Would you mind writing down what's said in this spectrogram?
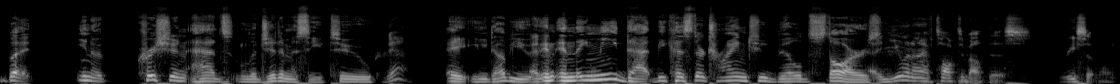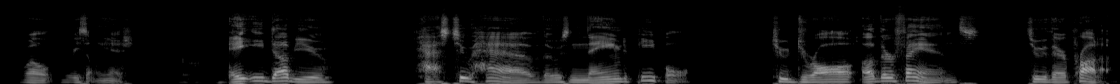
But you know, Christian adds legitimacy to Yeah, AEW, And- and, and they need that because they're trying to build stars. and you and I have talked about this recently. Well, recently-ish. AEW has to have those named people to draw other fans to their product.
